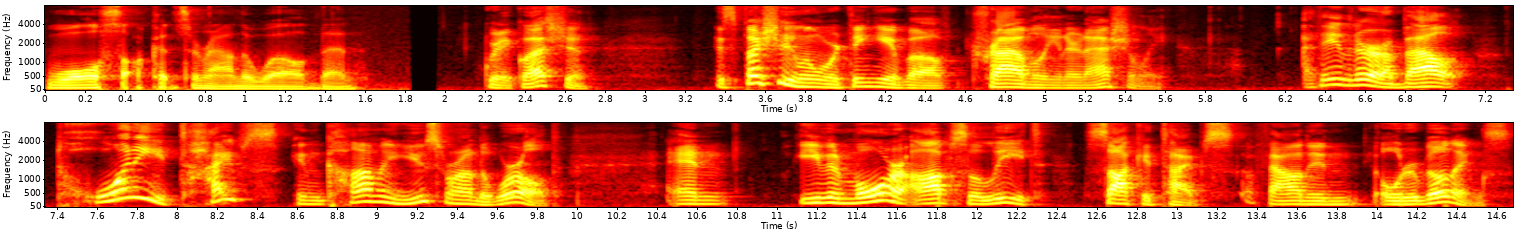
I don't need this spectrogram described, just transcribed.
wall sockets around the world then? Great question. Especially when we're thinking about traveling internationally. I think there are about 20 types in common use around the world and even more obsolete socket types found in older buildings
